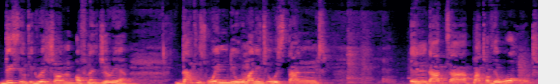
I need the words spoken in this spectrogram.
disintegration of Nigeria, that is when the humanity will stand in that uh, part of the world.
